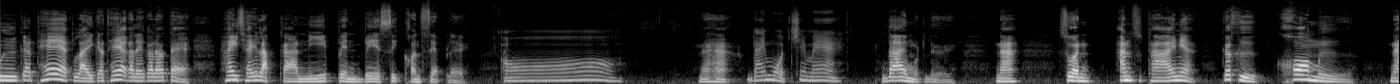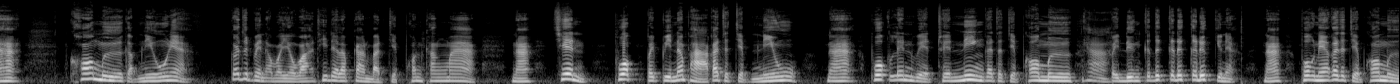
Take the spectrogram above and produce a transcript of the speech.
มือกระแทกไหล่กระแทกอะไรก็แล้วแต่ ให้ใช้หลักการนี้เป็นเบสิ c คอนเซปต์เลย อ๋อ นะฮะ ได้หมดใช่ไหม ได้หมดเลยนะ ส่วนอันสุดท้ายเนี่ยก็คือข้อมือนะฮะ ข้อมือกับนิ้วเนี่ยก็จะเป็นอวัยวะที่ได้รับการบาดเจ็บค่อนข้างมากนะ เช่น พวกไปปีนหน้าผาก็จะเจ็บนิ้ว นะฮะพวกเล่นเวทเทรนนิ่งก็จะเจ็บข้อมือค่ะไปดึงกระดึกกระดึกกระดึกอยู่เนี่ยนะพวกเนี้ยก็จะเจ็บข้อมือ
